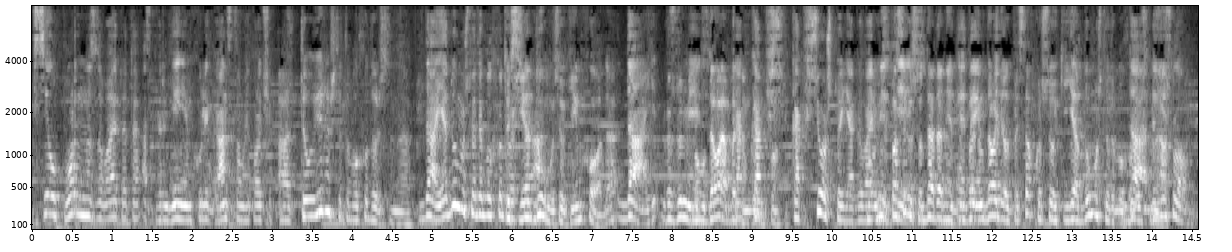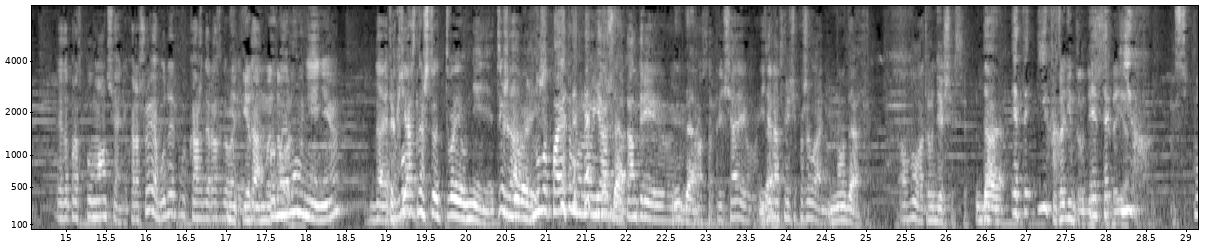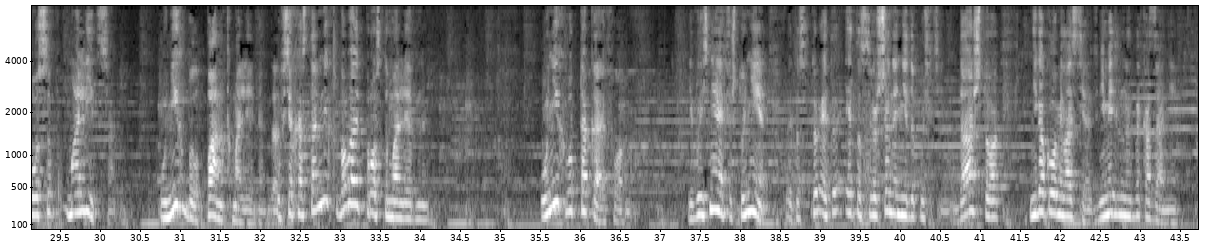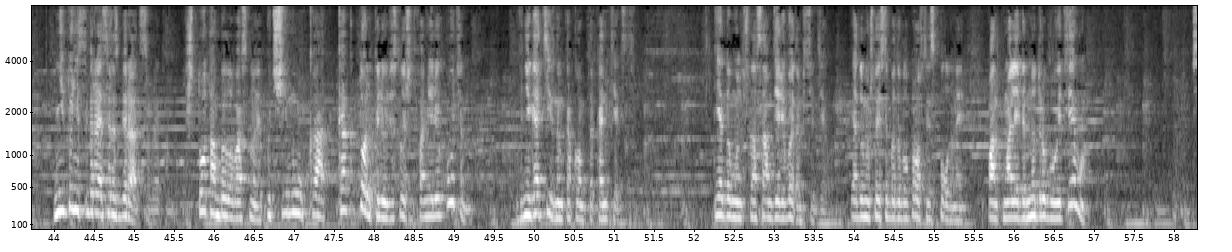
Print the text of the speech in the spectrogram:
Все упорно называют это осквернением, хулиганством и прочее. А ты уверен, что это был художественный акт? Да, я думаю, что это был То есть художественный я акт. думаю, все-таки имхо, да? Да, я- разумеется. Ну, давай об этом как, как, как все, что я говорю Ну, нет, здесь. что да, да, нет, это давай делать приставку, что окей, я думаю, что это был Да, художественный акт. безусловно. Это просто по умолчанию. Хорошо, я буду это каждый раз говорить. я да, думаю, по это моему важно. мнению. Да, это Так было- ясно, что это твое мнение. Ты же Да, говоришь. Ну вот поэтому ну, я же да. вот Андрею да. просто отвечаю. Иди Да. навстречу пожеланиям. Ну да. Вот. Трудящихся. Да. Это их, это да их способ молиться. У них был панк молебен. Да. У всех остальных бывает просто молебны. У них вот такая форма. И выясняется, что нет, это, это, это совершенно недопустимо. Да, что никакого милосердия, немедленных наказаний. Никто не собирается разбираться в этом. Что там было в основе, почему, как. Как только люди слышат фамилию Путин в негативном каком-то контексте, я думаю, что на самом деле в этом все дело. Я думаю, что если бы это был просто исполненный панк молебен на другую тему,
